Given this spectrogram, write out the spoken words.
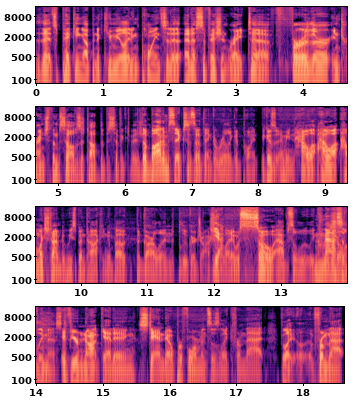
that's picking up and accumulating points at a, at a sufficient rate to further entrench themselves atop the Pacific Division. The bottom six is, I think, a really good point because I mean, how how how much time did we spend talking about the Garland Blueger Joshua Yeah. line? It was so absolutely crucial. Massively missed. If you're not getting standout performances like from that, like from that,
